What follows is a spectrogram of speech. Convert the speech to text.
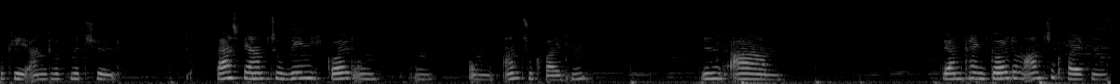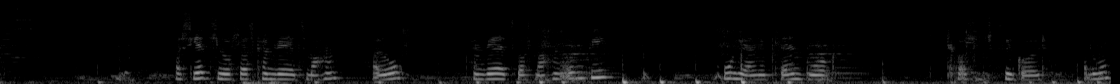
Okay, Angriff mit Schild. Was? Wir haben zu wenig Gold, um, um, um anzugreifen. Wir sind arm. Wir haben kein Gold, um anzugreifen. Was jetzt los? Was können wir jetzt machen? Hallo? Können wir jetzt was machen irgendwie? Oh, hier eine kleine Burg. Die kostet zu viel Gold. Hallo?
